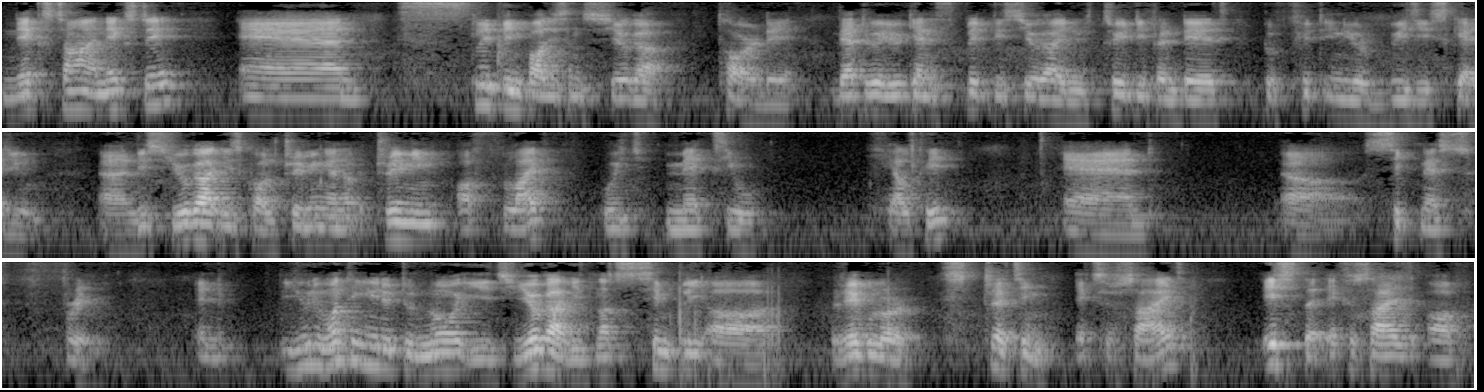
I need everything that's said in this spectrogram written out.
next time next day, and sleeping positions yoga third day. That way you can split this yoga in three different days to fit in your busy schedule. And this yoga is called trimming and trimming of life, which makes you healthy and uh, sickness free. And you, one thing you need to know is yoga is not simply a regular stretching exercise. It's the exercise of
